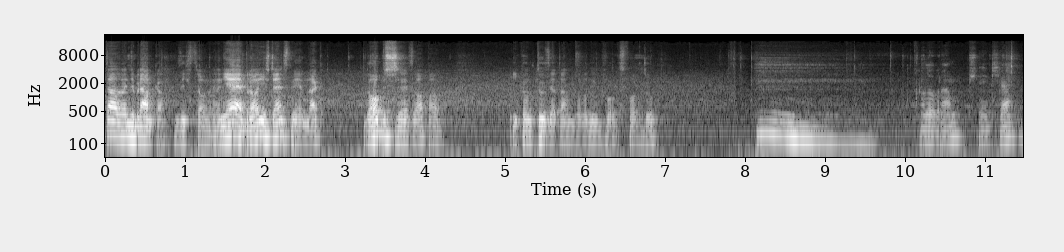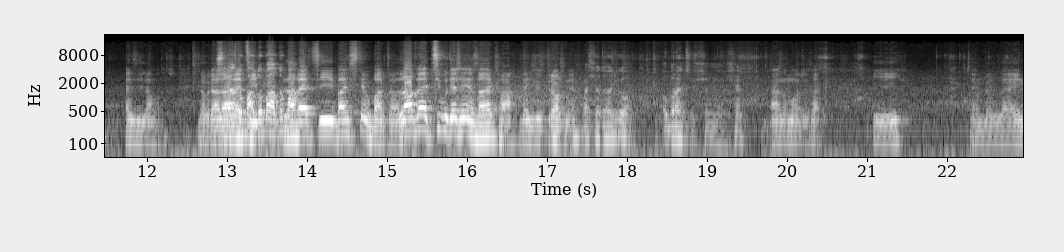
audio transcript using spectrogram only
teraz będzie bramka z ich strony. No Nie, broni szczęsny jednak. Dobrze, złapał. I kontuzja tam zawodników Oxfordu. No dobra, przyjęcie. Ezila masz. Dobra, Strzela do Laweci, ba, do ba, do ba. Laweci, ba z tyłu bardzo. Laweci uderzenie z daleka. Będzie drożny. Właśnie o to chodziło. Obrońców ściągnął się. A no może tak. I Chamberlain.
